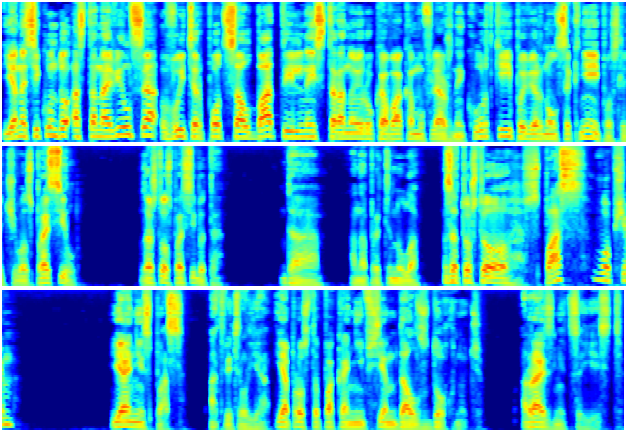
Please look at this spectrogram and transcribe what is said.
Я на секунду остановился, вытер пот со лба тыльной стороной рукава камуфляжной куртки и повернулся к ней, после чего спросил. «За что спасибо-то?» «Да», — она протянула. «За то, что спас, в общем». «Я не спас», — ответил я. «Я просто пока не всем дал сдохнуть. Разница есть».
